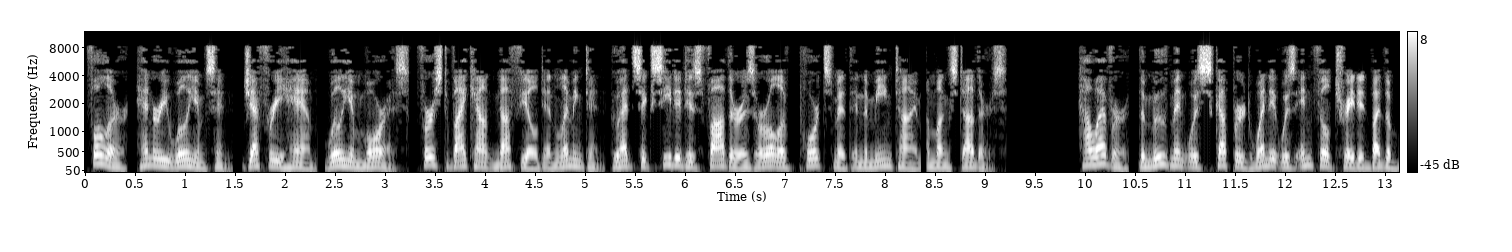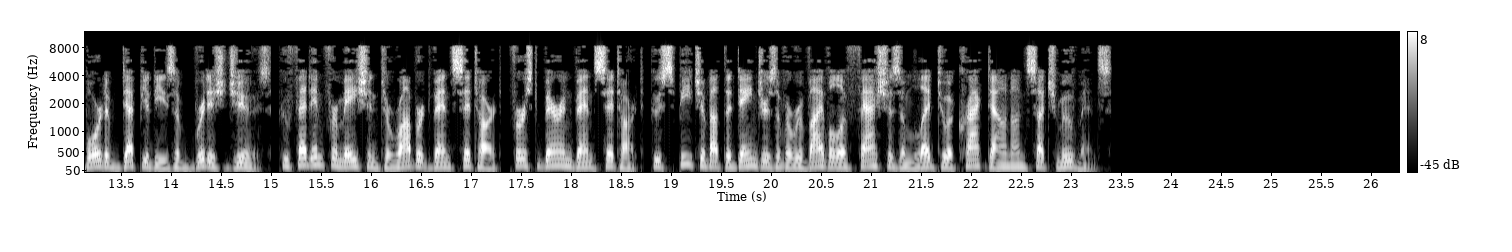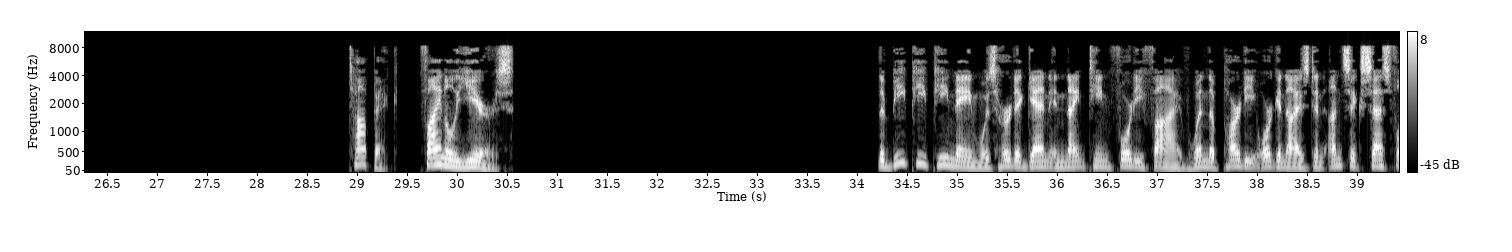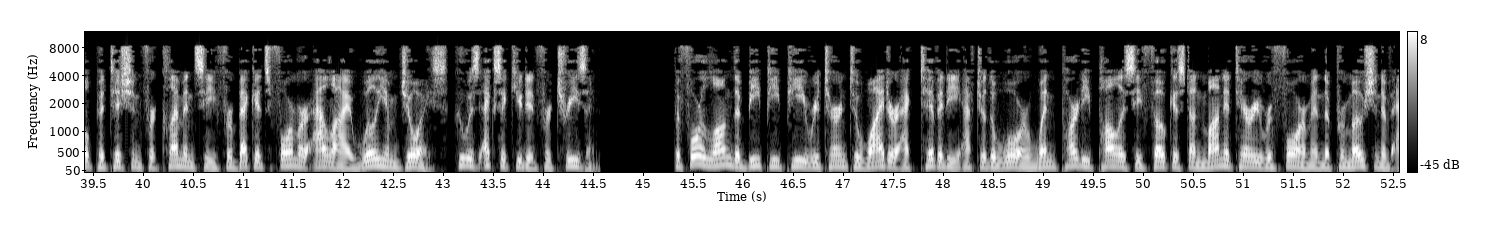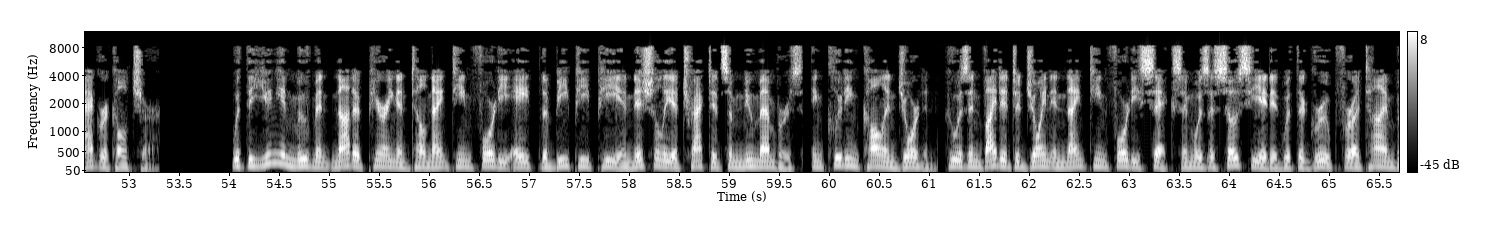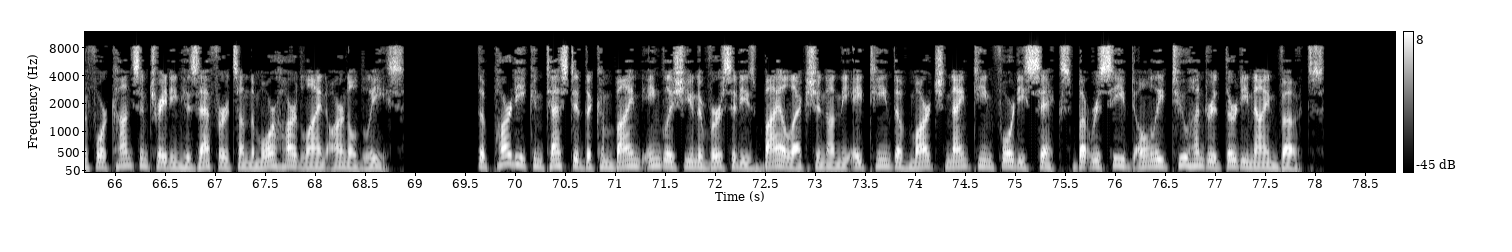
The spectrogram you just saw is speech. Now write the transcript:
Fuller, Henry Williamson, Jeffrey Hamm, William Morris, 1st Viscount Nuffield and Lymington who had succeeded his father as Earl of Portsmouth in the meantime amongst others. However, the movement was scuppered when it was infiltrated by the Board of Deputies of British Jews, who fed information to Robert Vansittart, 1st Baron Vansittart, whose speech about the dangers of a revival of fascism led to a crackdown on such movements. Final years The BPP name was heard again in 1945 when the party organized an unsuccessful petition for clemency for Beckett's former ally William Joyce, who was executed for treason. Before long the BPP returned to wider activity after the war when party policy focused on monetary reform and the promotion of agriculture. With the union movement not appearing until 1948 the BPP initially attracted some new members, including Colin Jordan, who was invited to join in 1946 and was associated with the group for a time before concentrating his efforts on the more hardline Arnold Leese. The party contested the combined English universities by-election on 18 March 1946 but received only 239 votes.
